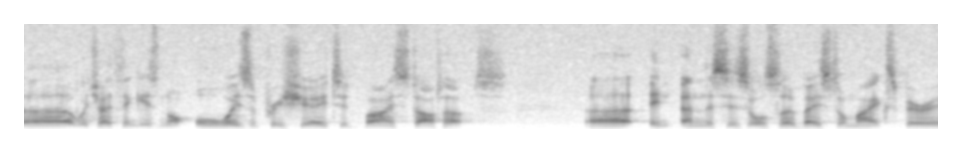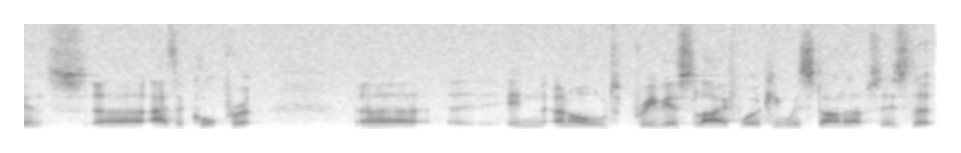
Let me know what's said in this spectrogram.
uh, which I think is not always appreciated by startups, uh, in, and this is also based on my experience uh, as a corporate uh, in an old previous life working with startups is that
